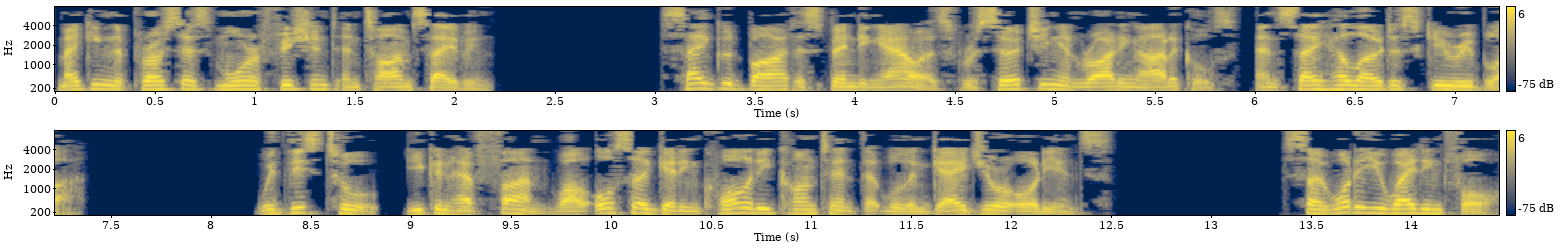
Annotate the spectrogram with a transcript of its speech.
making the process more efficient and time-saving. Say goodbye to spending hours researching and writing articles, and say hello to Scribbler. With this tool, you can have fun while also getting quality content that will engage your audience. So what are you waiting for?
